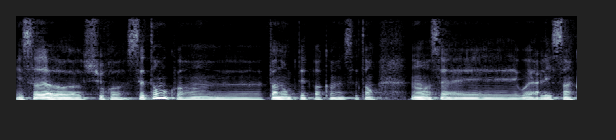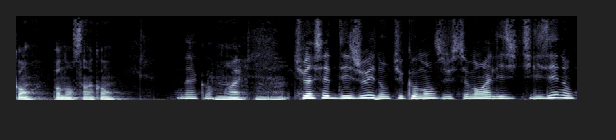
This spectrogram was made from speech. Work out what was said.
Et ça euh, sur euh, 7 ans quoi. hein, Enfin non, peut-être pas quand même 7 ans. Non, c'est ouais, allez 5 ans, pendant 5 ans. D'accord. Ouais. Tu achètes des jeux et donc tu commences justement à les utiliser. Donc,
